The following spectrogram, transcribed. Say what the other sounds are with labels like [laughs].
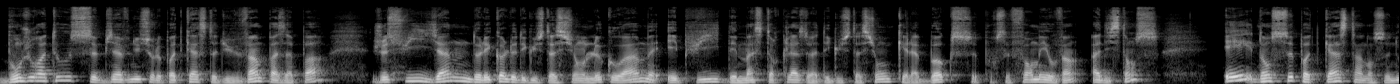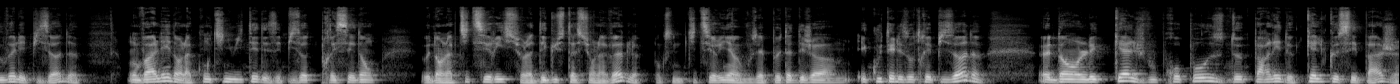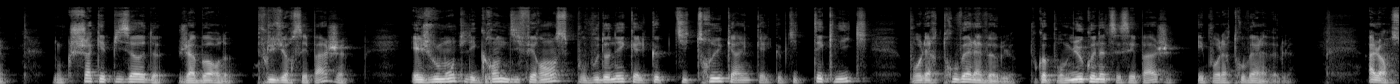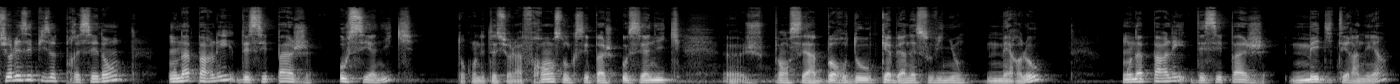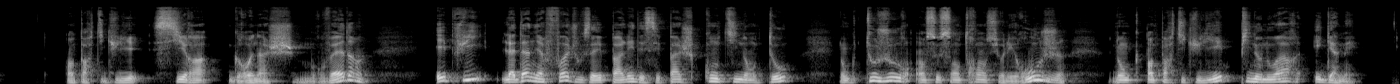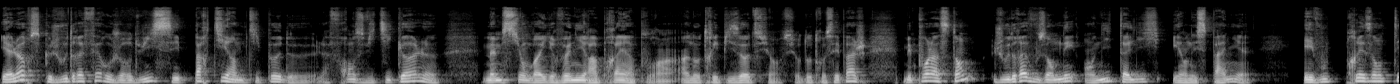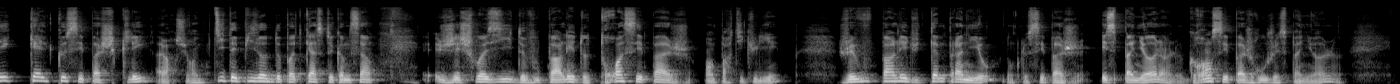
Bonjour à tous, bienvenue sur le podcast du vin pas à pas. Je suis Yann de l'école de dégustation Le Coam et puis des masterclass de la dégustation qui est la box pour se former au vin à distance. Et dans ce podcast, hein, dans ce nouvel épisode, on va aller dans la continuité des épisodes précédents euh, dans la petite série sur la dégustation à l'aveugle. Donc c'est une petite série, hein, vous avez peut-être déjà écouté les autres épisodes, euh, dans lesquels je vous propose de parler de quelques cépages. Donc chaque épisode, j'aborde plusieurs cépages et je vous montre les grandes différences pour vous donner quelques petits trucs, hein, quelques petites techniques pour les retrouver à l'aveugle. Pourquoi Pour mieux connaître ces cépages et pour les retrouver à l'aveugle. Alors sur les épisodes précédents, on a parlé des cépages océaniques, donc on était sur la France, donc cépage océanique, euh, je pensais à Bordeaux, Cabernet Sauvignon, Merlot. On a parlé des cépages méditerranéens, en particulier Syrah, Grenache, Mourvèdre. Et puis, la dernière fois, je vous avais parlé des cépages continentaux, donc toujours en se centrant sur les rouges, donc en particulier Pinot Noir et Gamay. Et alors, ce que je voudrais faire aujourd'hui, c'est partir un petit peu de la France viticole, même si on va y revenir après hein, pour un, autre épisode sur, sur d'autres cépages. Mais pour l'instant, je voudrais vous emmener en Italie et en Espagne et vous présenter quelques cépages clés. Alors sur un petit épisode de podcast comme ça, j'ai choisi de vous parler de trois cépages en particulier. Je vais vous parler du Tempranillo, donc le cépage espagnol, hein, le grand cépage rouge espagnol,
